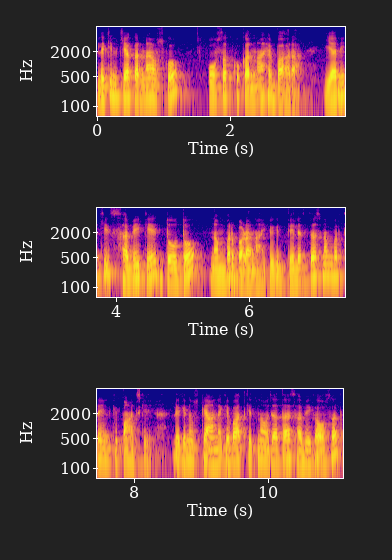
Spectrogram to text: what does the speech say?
लेकिन क्या करना है उसको? औसत को करना है बारह। यानी कि सभी के दो दो नंबर बढ़ाना है, क्योंकि पहले तो दस नंबर थे इनके पाँच के, लेकिन उसके आने के बाद कितना हो जाता है? सभी का औसत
